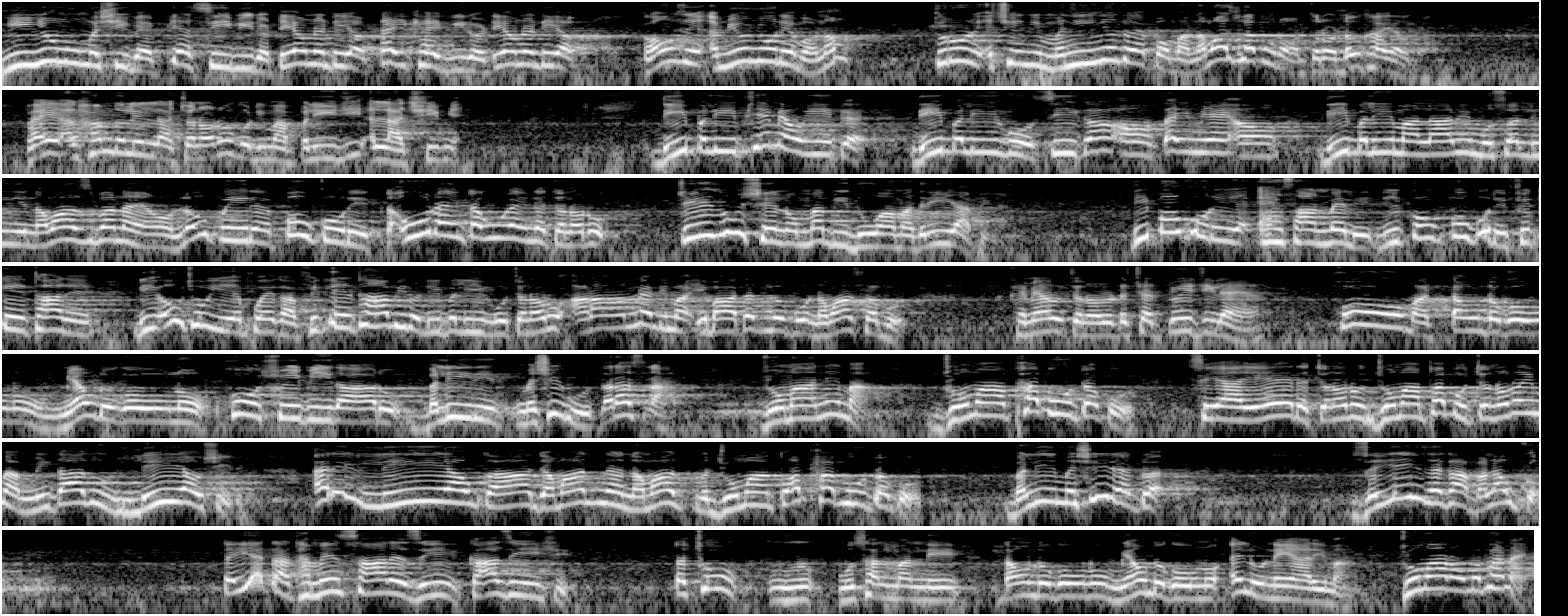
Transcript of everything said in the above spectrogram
ညီညွတ်မှုမရှိပဲပြက်စီးပြီးတော့တယောက်နဲ့တယောက်တိုက်ခိုက်ပြီးတော့တယောက်နဲ့တယောက် ခေါင်းစဉ်အမျိုးမျိုးတွေပေါ့နော်သူတို့တွေအချင်းချင်းမညီညွတ်တဲ့အပေါ်မှာနမတ်ဖတ်ဖို့တော့တော်တော်ဒုက္ခရောက်တယ်ဘယ်အလ်ဟမ်ဒူလ illah ကျွန်တော်တို့ကိုဒီမှာပလီကြီးအလ္လာဟ်ချီးမြှင့်ဒီပလီဖြစ်မြောက်ရေးအတွက်ဒီပလီကိုစီကားအောင်တိုက်မြိုက်အောင်ဒီပလီမှာလာပြီးမွတ်ဆလီတွေနမတ်ဖတ်နိုင်အောင်လှုပ်ပေးတဲ့ပုံကိုယ်တွေတအူးတိုင်းတအူးတိုင်းနဲ့ကျွန်တော်တို့ဂျေဇုရှင်လို့မှတ်ပြီးသူဝါမှာတရိယာပြီ ဒီပုံကိုယ်တွေရဲ့အဲဆန်မဲ့လေဒီကိုပုံကိုယ်တွေဖီကေထားတယ်ဒီအုတ်ချုပ်ရဲ့အဖွဲ့ကဖီကေထားပြီးတော့ဒီပလီကိုကျွန်တော်တို့အာရာမ်နဲ့ဒီမှာအီဘာဒတ်လုပ်ဖို့နမတ်ဖတ်ဖို့ခင်ဗျားတို့ကျွန်တော်တို့တစ်ချက်တွေးကြည့်လိုက်ရင်ဟိုးမှာတောင်တကုံတို့မြောက်တကုံတို့ဟိုးရွှေပြည်သားတို့ဗလီတွေမရှိဘူးတရစရာဂျိုမာနေ့မှာဂျိုမာဖတ်ဖို့အတွက်ကိုဆရာရဲ့တဲ့ကျွန်တော်တို့ဂျိုမာဖတ်ဖို့ကျွန်တော်တို့အိမ်မှာမိသားစု၄ယောက်ရှိတယ်အဲ့ဒီ၄ယောက်ကဂျမာတ်နဲ့နမတ်ဂျိုမာသွားဖတ်ဖို့အတွက်ကို ဗလီမရှိတဲ့အတွက်ဇယိတ်ဇကဘလောက်ကိုတရက်တာထမင်းစားတဲ့ဇယိတ်ကားဇယိတ်ရှိတချို့မွတ်ဆလမန်တွေတောင်တကုံတို့မြောက်တကုံတို့အဲ့လိုနေရာတွေမှာဂျုံမာတော့မဖတ်နိုင်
